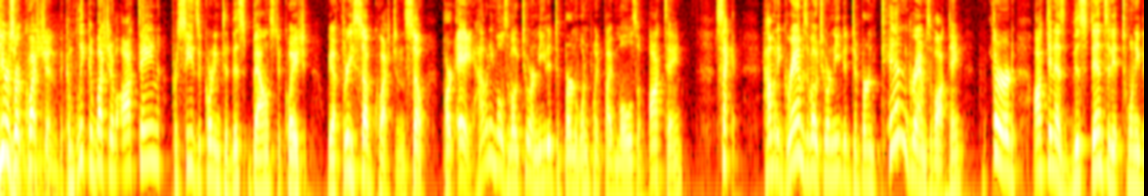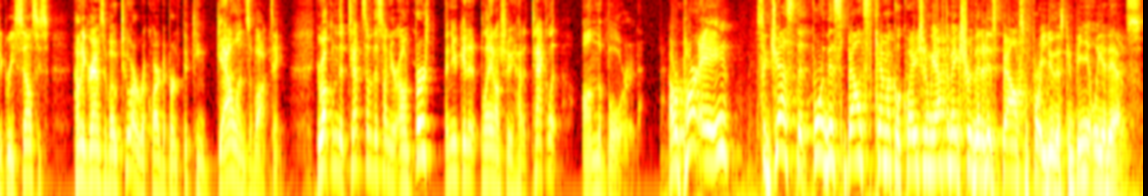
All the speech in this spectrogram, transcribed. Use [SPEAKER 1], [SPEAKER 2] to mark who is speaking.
[SPEAKER 1] Here's our question. The complete combustion of octane proceeds according to this balanced equation. We have three sub questions. So, part A, how many moles of O2 are needed to burn 1.5 moles of octane? Second, how many grams of O2 are needed to burn 10 grams of octane? Third, octane has this density at 20 degrees Celsius. How many grams of O2 are required to burn 15 gallons of octane? You're welcome to attempt some of this on your own first, then you can play and I'll show you how to tackle it on the board.
[SPEAKER 2] Our part A suggests that for this balanced chemical equation, we have to make sure that it is balanced before you do this. Conveniently, it is.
